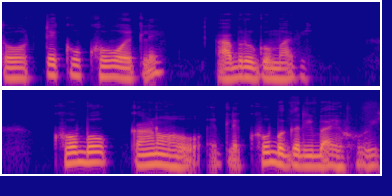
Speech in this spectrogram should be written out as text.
તો ટેકો ખોવો એટલે આબરૂ ગુમાવી. ખોબો કાણો હોવો એટલે ખૂબ ગરીબાઈ હોવી.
